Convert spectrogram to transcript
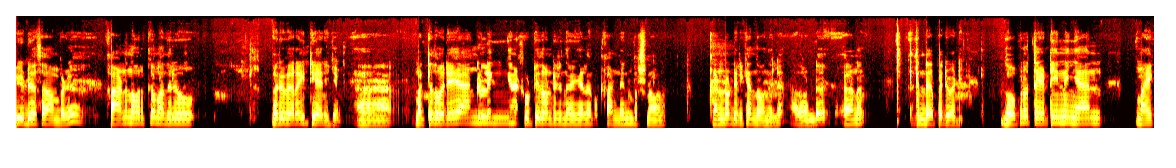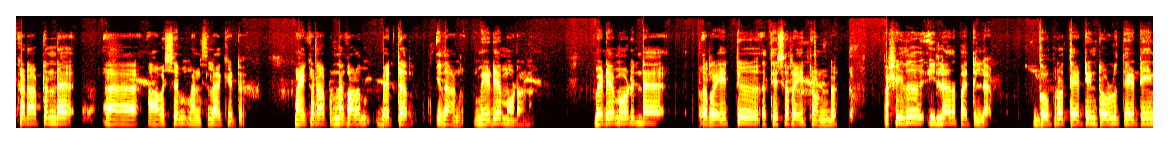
വീഡിയോസ് ആകുമ്പോൾ കാണുന്നവർക്കും അതൊരു ഒരു വെറൈറ്റി ആയിരിക്കും. മറ്റത് ഒരേ ആംഗിളിൽ ഇങ്ങനെ ഷൂട്ട് ചെയ്തുകൊണ്ടിരുന്നു കഴിഞ്ഞാൽ നമുക്ക് കണ്ണിനും പ്രശ്നമാണ്. കണ്ടുകൊണ്ടിരിക്കാൻ തോന്നില്ല. അതുകൊണ്ട് ആണ് ഇതിന്റെ പരിപാടി. ഗോപ്രോ തേർട്ടീന് ഞാൻ മൈക്ക് അഡാപ്റ്ററിന്റെ ആവശ്യം മനസ്സിലാക്കിയിട്ട്. മൈക്ക് അഡാപ്റ്ററിനെക്കാളും ബെറ്റർ ഇതാണ്. മീഡിയ മോഡാണ് മീഡിയ മോഡിന്റെ റേറ്റ് അത്യാവശ്യം റേറ്റ് ഉണ്ട്. പക്ഷെ ഇത് ഇല്ലാതെ പറ്റില്ല. GoPro thirteen twelve thirteen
